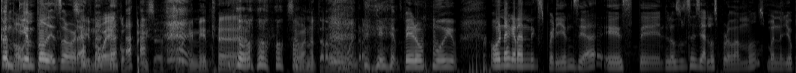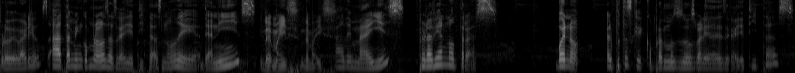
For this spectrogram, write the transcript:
con No- tiempo de sobra. Sí, no vayan con prisas, porque neta No. se van a tardar un buen rato. Pero muy una gran experiencia. Este, los dulces ya los probamos. Bueno, yo probé varios. Ah, también compramos las galletitas, ¿no? De, de anís. De maíz, de maíz. Ah, de maíz. Pero habían otras. Bueno, el punto es que compramos dos variedades de galletitas.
